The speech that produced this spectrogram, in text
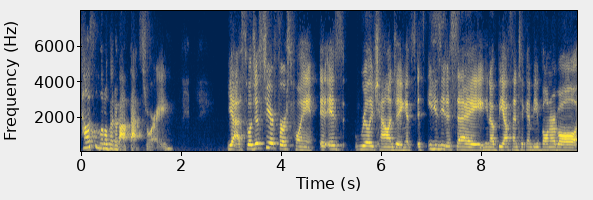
tell us a little bit about that story. Yes. Well, just to your first point, it is really challenging. It's it's easy to say, you know, be authentic and be vulnerable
